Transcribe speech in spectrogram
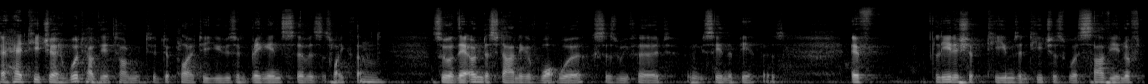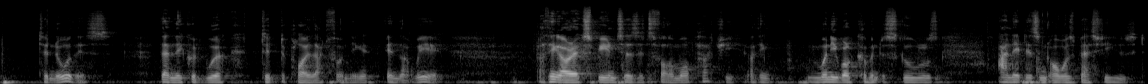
a head teacher would have the autonomy to deploy, to use and bring in services like that. Mm. So their understanding of what works, as we've heard and we've seen the papers, If leadership teams and teachers were savvy enough to know this, then they could work to deploy that funding in, in that way. I think our experience is it's far more patchy. I think money will come into schools and it isn't always best used.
